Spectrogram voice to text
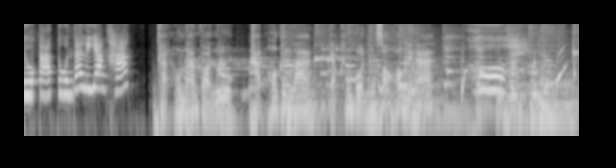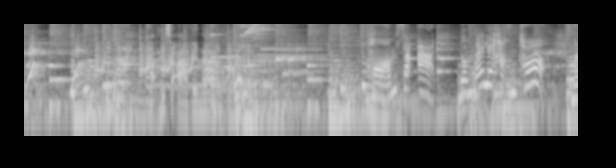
ดูการ์ตูนได้หรือยังคะขัดห้องน้ำก่อนลูกขัดห้องข้างล่าง กับข้างบนทั้งสองห้องเลยนะ โอ้ยขัดให้ให้สะอาดเลยนะ หอมสะอาด ดมได้เลยค่ะคุณพ่อมะ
